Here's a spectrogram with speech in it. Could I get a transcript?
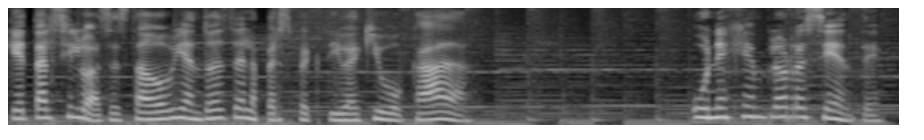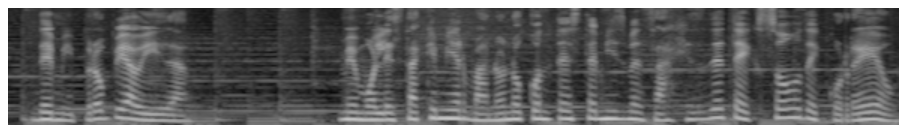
¿Qué tal si lo has estado viendo desde la perspectiva equivocada? Un ejemplo reciente de mi propia vida. Me molesta que mi hermano no conteste mis mensajes de texto o de correo.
